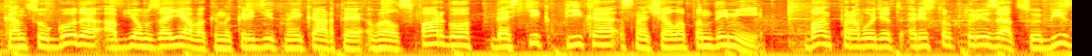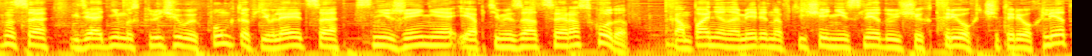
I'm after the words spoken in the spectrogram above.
К концу года объем заявок на кредитные карты Wells Fargo достиг пика с начала пандемии. Банк проводит реструктуризацию бизнеса, где одним из ключевых пунктов является снижение и оптимизация расходов. Компания намерена в течение следующих 3-4 лет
